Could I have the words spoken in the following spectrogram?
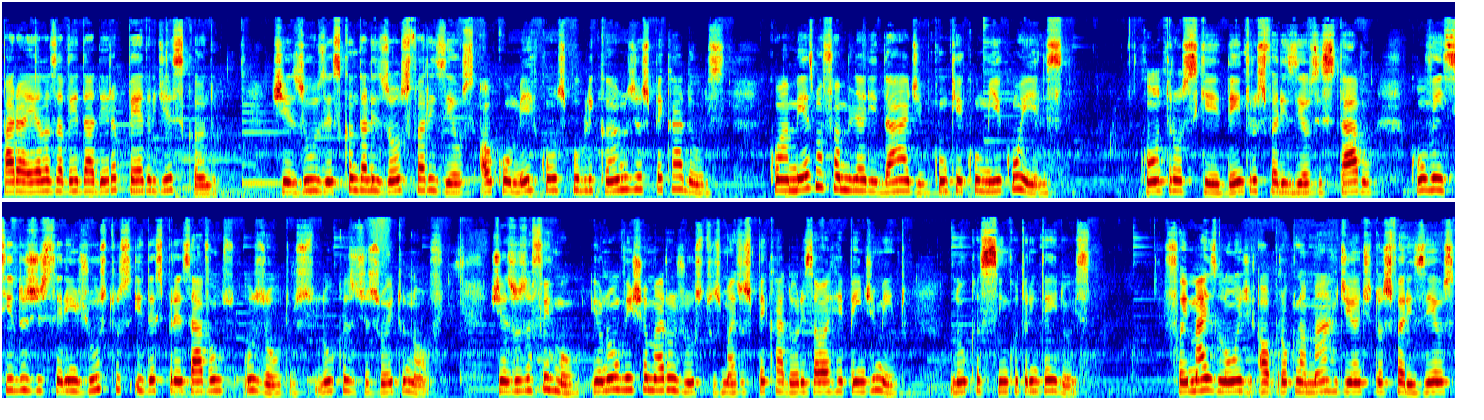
para elas a verdadeira pedra de escândalo. Jesus escandalizou os fariseus ao comer com os publicanos e os pecadores. com a mesma familiaridade com que comia com eles, contra os que, dentre os fariseus, estavam convencidos de serem justos e desprezavam os outros. Lucas 18, 9. Jesus afirmou: Eu não vim chamar os justos, mas os pecadores ao arrependimento. Lucas 5,32. Foi mais longe ao proclamar diante dos fariseus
